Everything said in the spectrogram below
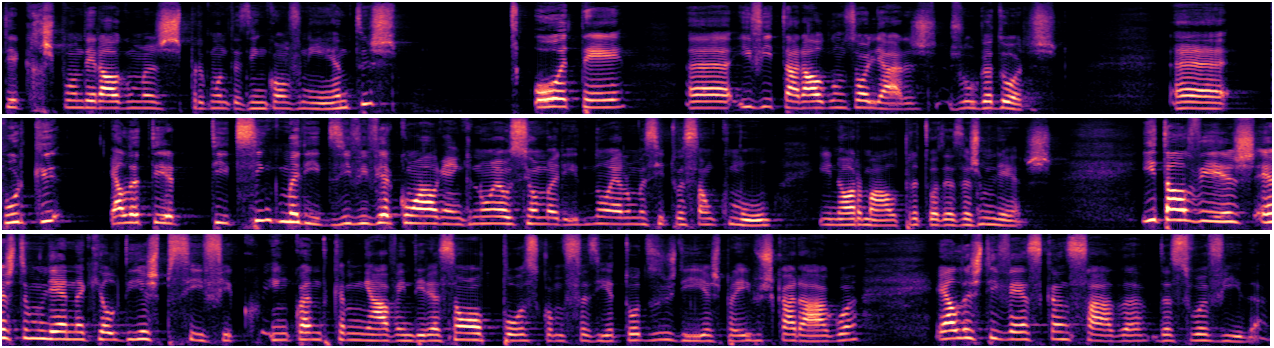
ter que responder algumas perguntas inconvenientes, ou até uh, evitar alguns olhares julgadores. Uh, porque ela ter tido cinco maridos e viver com alguém que não é o seu marido não era uma situação comum e normal para todas as mulheres. E talvez esta mulher, naquele dia específico, enquanto caminhava em direção ao poço, como fazia todos os dias para ir buscar água, ela estivesse cansada da sua vida,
